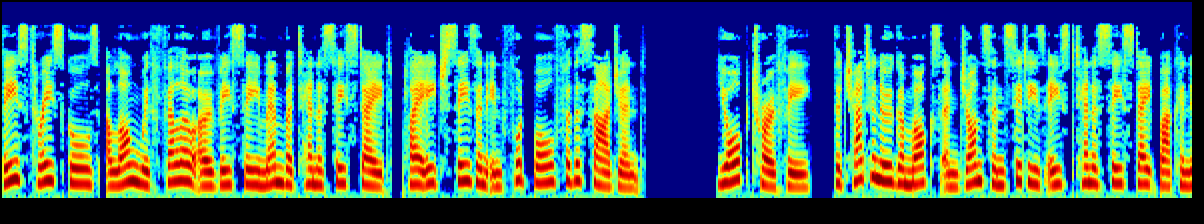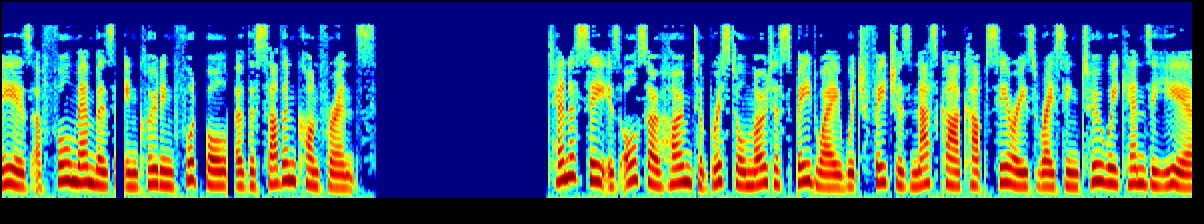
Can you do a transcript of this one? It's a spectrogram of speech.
These three schools, along with fellow OVC member Tennessee State, play each season in football for the Sergeant York Trophy. The Chattanooga Mocs and Johnson City's East Tennessee State Buccaneers are full members, including football, of the Southern Conference. Tennessee is also home to Bristol Motor Speedway which features NASCAR Cup Series racing two weekends a year,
